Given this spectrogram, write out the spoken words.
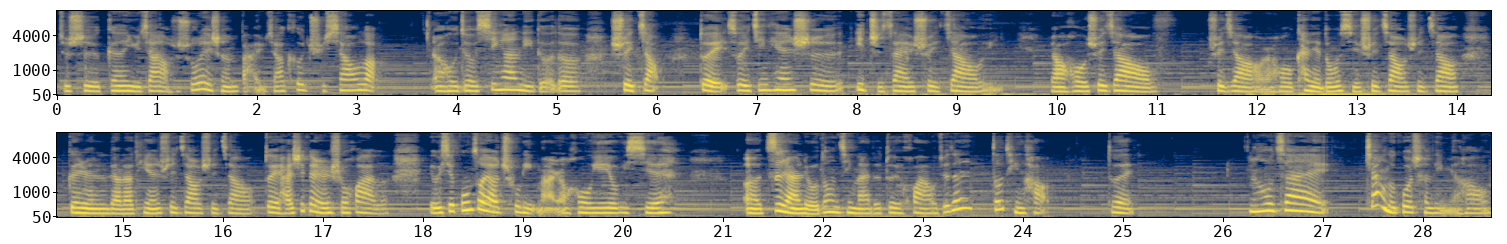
就是跟瑜伽老师说了一声，把瑜伽课取消了，然后就心安理得的睡觉。对，所以今天是一直在睡觉，然后睡觉，睡觉，然后看点东西，睡觉，睡觉。跟人聊聊天、睡觉、睡觉，对，还是跟人说话了。有一些工作要处理嘛，然后也有一些，呃，自然流动进来的对话，我觉得都挺好。对，然后在这样的过程里面哈，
